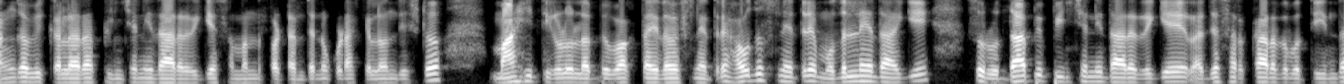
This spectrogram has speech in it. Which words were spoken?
ಅಂಗವಿಕಲರ ಪಿಂಚಣಿದಾರರಿಗೆ ಸಂಬಂಧಪಟ್ಟಂತೆನೂ ಕೂಡ ಕೆಲವೊಂದಿಷ್ಟು ಮಾಹಿತಿಗಳು ಲಭ್ಯವಾಗ್ತಾ ಇದ್ದಾವೆ ಸ್ನೇಹಿತರೆ. ಹೌದು ಸ್ನೇಹಿತರೆ, ಮೊದಲನೇದಾಗಿ ಸೊ ವೃದ್ಧಾಪಿ ಪಿಂಚಣಿದಾರರಿಗೆ ರಾಜ್ಯ ಸರ್ಕಾರದ ವತಿಯಿಂದ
